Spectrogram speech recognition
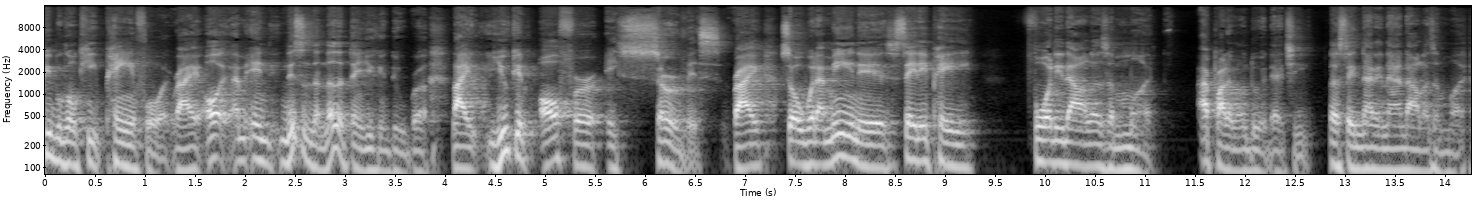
people gonna keep paying for it, right? Or I mean, this is another thing you can do, bro. Like you can offer a service, right? So what I mean is, say they pay forty dollars a month. I probably won't do it that cheap. Let's say ninety nine dollars a month.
